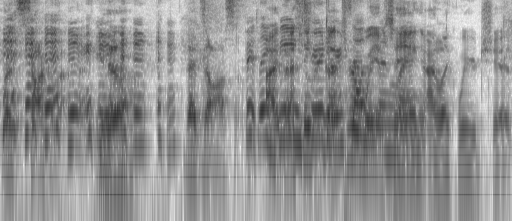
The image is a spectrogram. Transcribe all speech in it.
let's talk about that. You know, that's awesome. But like I, being I true think to that's yourself her way of saying like, I like weird shit.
